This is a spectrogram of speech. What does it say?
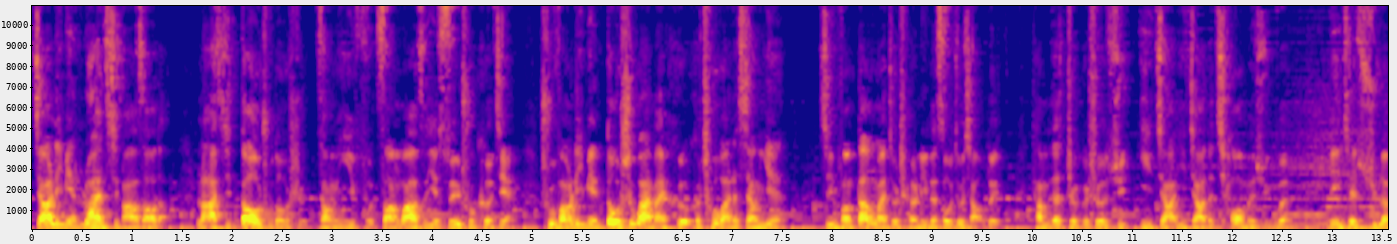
家里面乱七八糟的。垃圾到处都是，脏衣服、脏袜子也随处可见。厨房里面都是外卖盒和抽完的香烟。警方当晚就成立了搜救小队，他们在整个社区一家一家的敲门询问，并且去了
